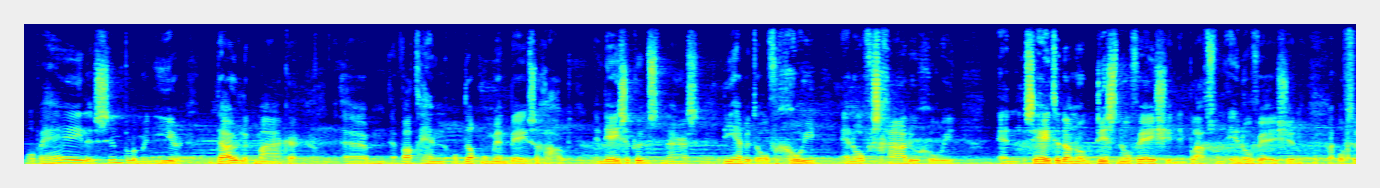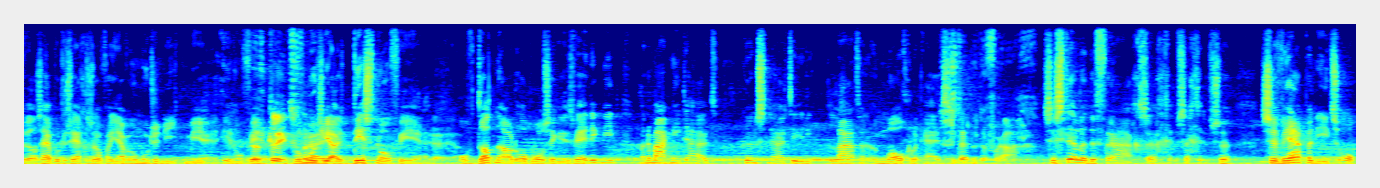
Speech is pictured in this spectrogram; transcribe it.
Op een hele simpele manier duidelijk maken maken ehm, wat hen op dat moment bezighoudt. En deze kunstenaars die hebben het over groei en over schaduwgroei. En ze heten dan ook disnovation in plaats van innovation. Oftewel, zij moeten zeggen zo van ja, we moeten niet meer innoveren. Dat klinkt we vrij. moeten juist disnoveren. Ja, ja. Of dat nou de oplossing is, weet ik niet. Maar dat maakt niet uit. Kunstenaars die laten een mogelijkheid Ze zien. stellen de vraag. Ze stellen de vraag, ze, ze, ze, ze werpen iets op.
